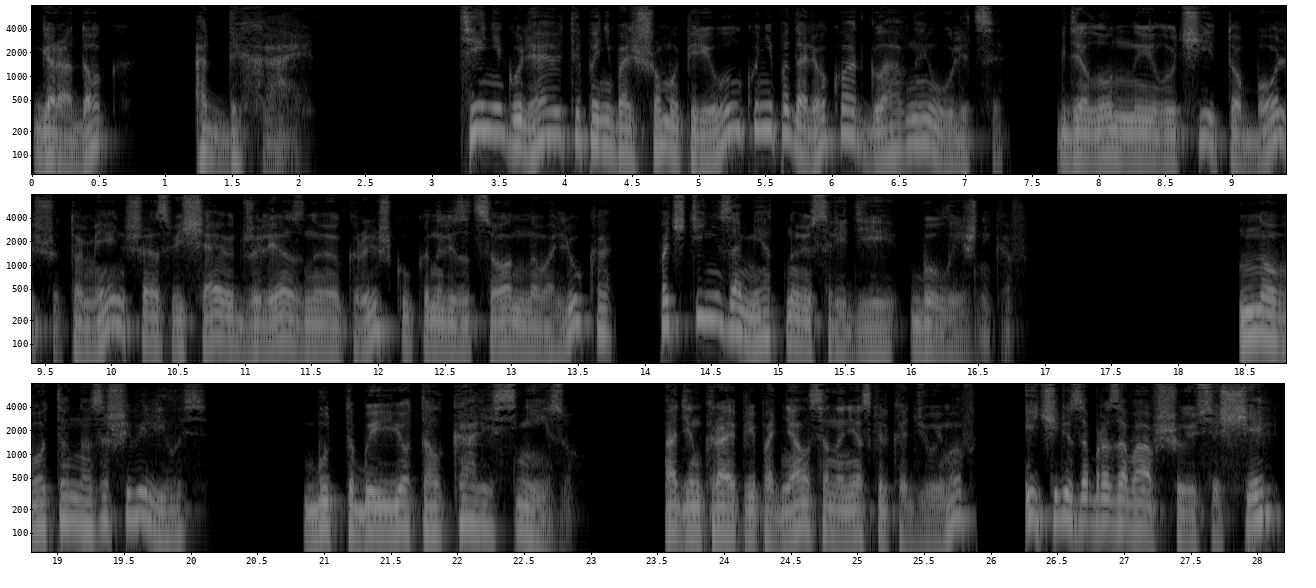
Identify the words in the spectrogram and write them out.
Городок отдыхает. Тени гуляют и по небольшому переулку неподалеку от главной улицы, где лунные лучи то больше, то меньше освещают железную крышку канализационного люка, почти незаметную среди булыжников. Но вот она зашевелилась, будто бы ее толкали снизу. Один край приподнялся на несколько дюймов, и через образовавшуюся щель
